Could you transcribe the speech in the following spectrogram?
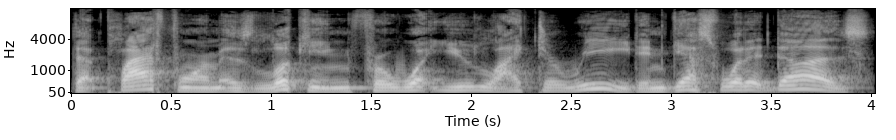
that platform is looking for what you like to read. And guess what it does?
